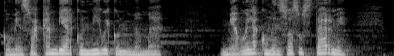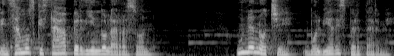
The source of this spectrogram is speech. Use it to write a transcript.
comenzó a cambiar conmigo y con mi mamá. Mi abuela comenzó a asustarme. Pensamos que estaba perdiendo la razón. Una noche volví a despertarme.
